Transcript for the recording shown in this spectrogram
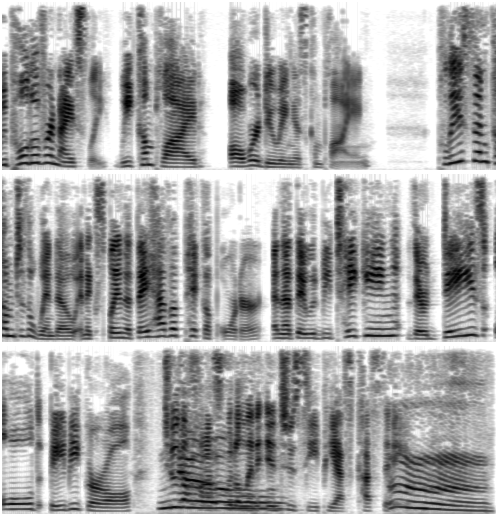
We pulled over nicely. We complied. All we're doing is complying. Police then come to the window and explain that they have a pickup order and that they would be taking their days old baby girl to the hospital and into CPS custody. Hmm.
